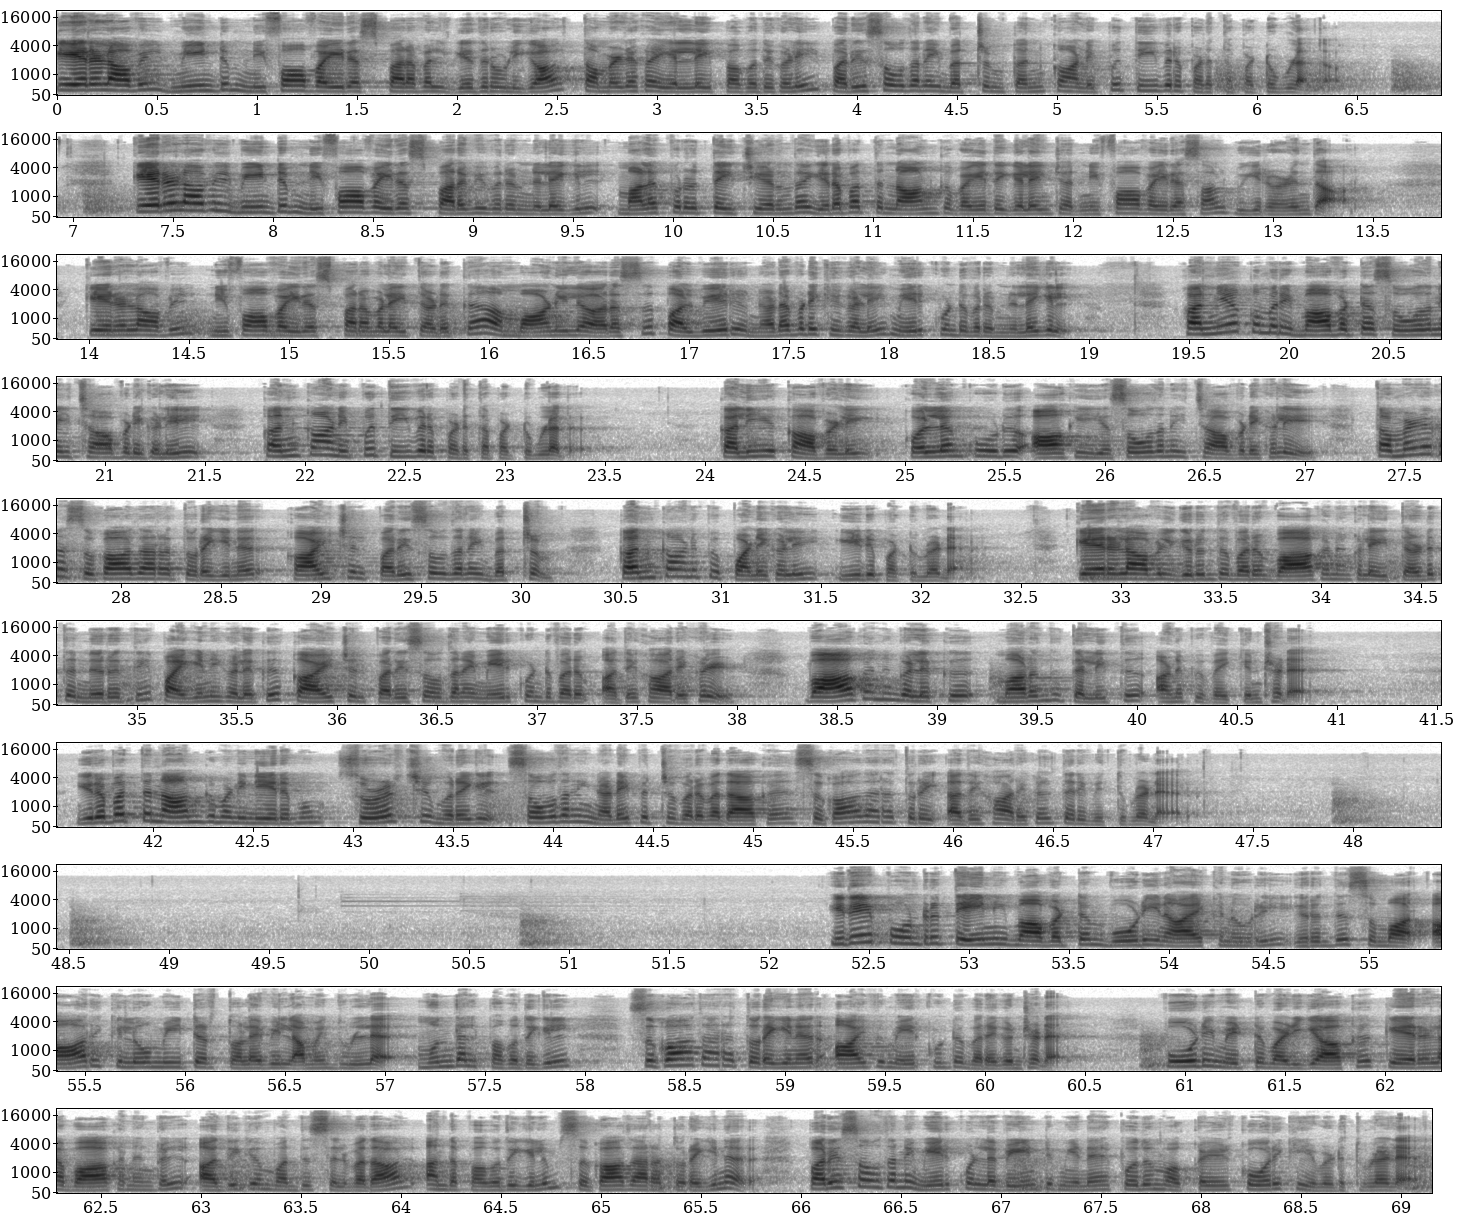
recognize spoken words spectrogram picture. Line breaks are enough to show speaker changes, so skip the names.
கேரளாவில் மீண்டும் Nipah virus பரவல் எதிரொலியால் தமிழக எல்லைப் பகுதிகளில் பரிசோதனை மற்றும் கண்காணிப்பு தீவிரப்படுத்தப்பட்டுள்ளது. கேரளாவில் மீண்டும் நிஃபா வைரஸ் பரவி வரும் நிலையில் மலப்புரத்தைச் சேர்ந்த இருபத்தி நான்கு வயது இளைஞர் நிஃபா வைரஸால் உயிரிழந்தார். கேரளாவில் நிஃபா வைரஸ் பரவலை தடுக்க அம்மாநில அரசு பல்வேறு நடவடிக்கைகளை மேற்கொண்டு வரும் நிலையில் கன்னியாகுமரி மாவட்ட சோதனைச் சாவடிகளில் கண்காணிப்பு தீவிரப்படுத்தப்பட்டுள்ளது. கலியக்காவளி கொல்லங்கோடு ஆகிய சோதனைச் சாவடிகளில் தமிழக சுகாதாரத்துறையினர் காய்ச்சல் பரிசோதனை மற்றும் கண்காணிப்பு பணிகளில் ஈடுபட்டுள்ளனர். கேரளாவில் இருந்து வரும் வாகனங்களை தடுத்து நிறுத்தி பயணிகளுக்கு காய்ச்சல் பரிசோதனை மேற்கொண்டு வரும் அதிகாரிகள் வாகனங்களுக்கு மருந்து தெளித்து அனுப்பி வைக்கின்றனர். இருபத்தி நான்கு மணி நேரமும் சுழற்சி முறையில் சோதனை நடைபெற்று வருவதாக சுகாதாரத்துறை அதிகாரிகள் தெரிவித்துள்ளனர். இதேபோன்று தேனி மாவட்டம் போடி நாயக்கனூரில் இருந்து சுமார் ஆறு கிலோமீட்டர் தொலைவில் அமைந்துள்ள முந்தல் பகுதியில் சுகாதாரத்துறையினர் ஆய்வு மேற்கொண்டு வருகின்றனர். போடிமெட்டு வழியாக கேரள வாகனங்கள் அதிகம் வந்து செல்வதால் அந்த பகுதியிலும் சுகாதாரத்துறையினர் பரிசோதனை மேற்கொள்ள வேண்டும் என பொதுமக்கள் கோரிக்கை விடுத்துள்ளனர்.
